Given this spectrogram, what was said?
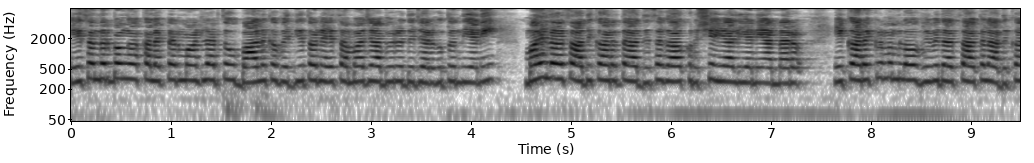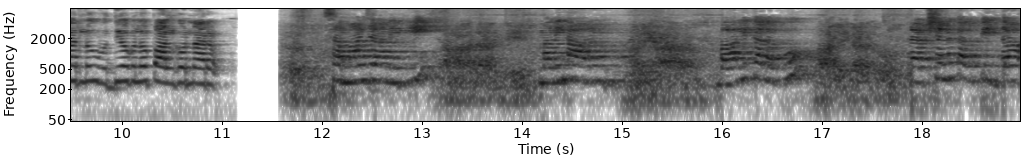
ఈ సందర్భంగా కలెక్టర్ మాట్లాడుతూ బాలిక విద్యతోనే సమాజ అభివృద్ధి జరుగుతుంది అని మహిళా సాధికారత దిశగా కృషి చేయాలి అని అన్నారు. ఈ కార్యక్రమంలో వివిధ శాఖల అధికారులు ఉద్యోగులు పాల్గొన్నారు. సమాజానికి మణిహారం బాలికలకు రక్షణ కల్పిద్దాం.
